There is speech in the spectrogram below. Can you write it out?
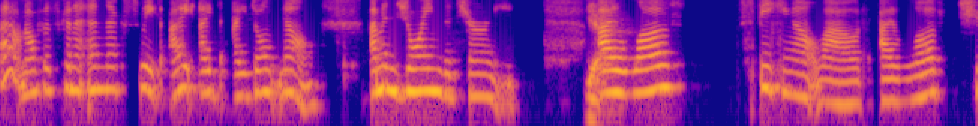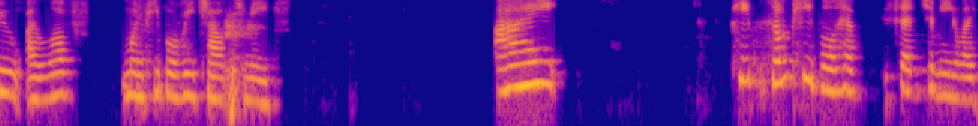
I don't know if it's going to end next week. I, I I don't know. I'm enjoying the journey. Yeah. I love speaking out loud. I love to, I love when people reach out to me. I people some people have said to me like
